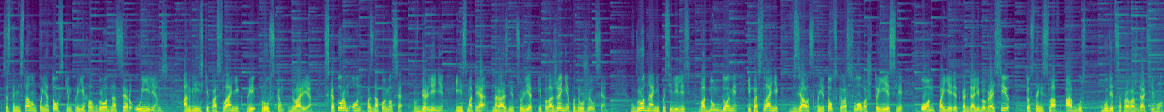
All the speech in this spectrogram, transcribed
Со Станиславом Понятовским приехал в Гродно сэр Уильямс, английский посланник при прусском дворе, с которым он познакомился в Берлине и, несмотря на разницу лет и положения, подружился. В Гродно они поселились в одном доме, и посланник взял с Понятовского слово, что если он поедет когда-либо в Россию, то Станислав Август будет сопровождать его.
